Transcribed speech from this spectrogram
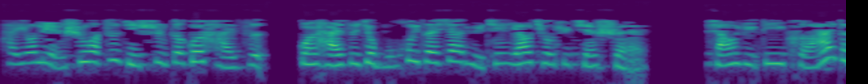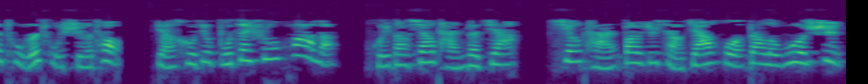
还有脸说自己是个乖孩子，乖孩子就不会在下雨天要求去潜水。小雨滴可爱的吐了吐舌头，然后就不再说话了。回到萧谭的家，萧谭抱着小家伙到了卧室，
